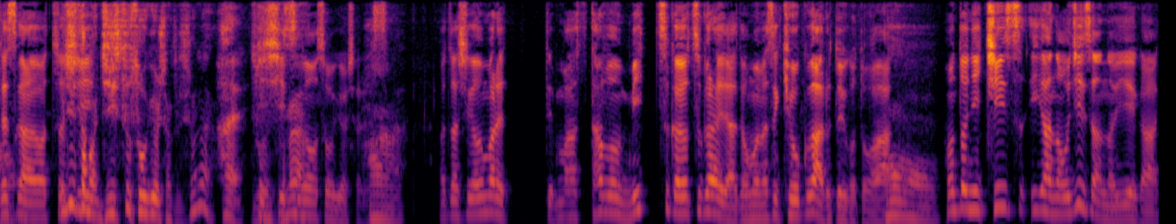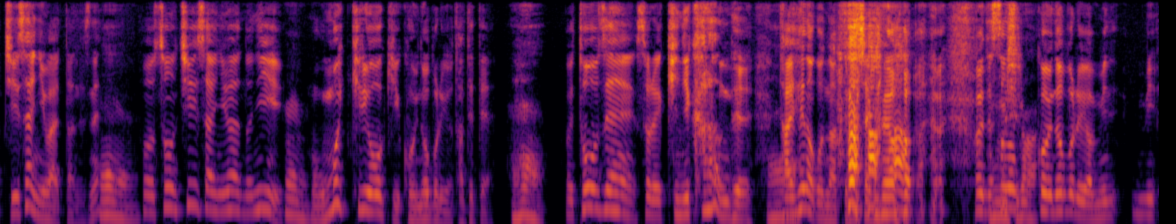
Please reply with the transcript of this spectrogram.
ですから私おじい様は実質創業者ですよね。はい、実質の創業者です、はい、私が生まれてまあ多分3つか4つぐらいだと思います記憶があるということは。本当に小さいあのおじいさんの家が小さい庭やったんですね。その小さい庭のに、もう思いっきり大きい鯉のぼりを立てて。当然それ気に絡んで大変なことになってましたけど。それでその鯉のぼりをみみ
